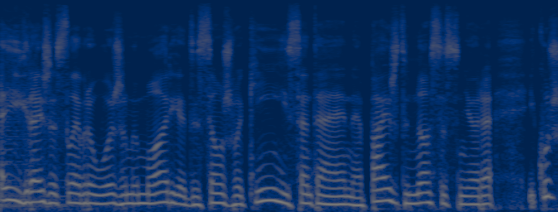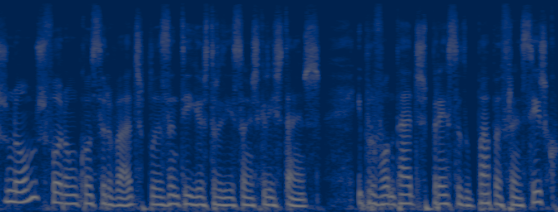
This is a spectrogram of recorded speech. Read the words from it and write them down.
A Igreja celebra hoje a memória de São Joaquim e Santa Ana, pais de Nossa Senhora, e cujos nomes foram conservados pelas antigas tradições cristãs. E por vontade expressa do Papa Francisco,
